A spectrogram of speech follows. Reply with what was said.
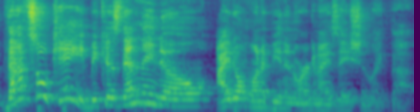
That's okay because then they know I don't want to be in an organization like that.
